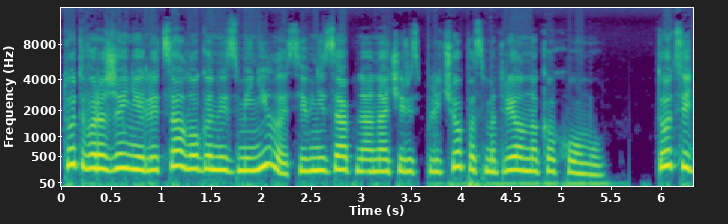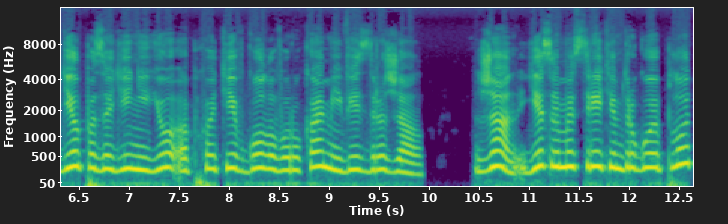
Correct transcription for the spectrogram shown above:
Тут выражение лица Логан изменилось, и внезапно она через плечо посмотрела на Кахому. Тот сидел позади нее, обхватив голову руками и весь дрожал. «Жан, если мы встретим другой плод,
